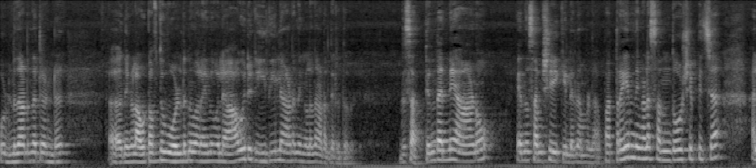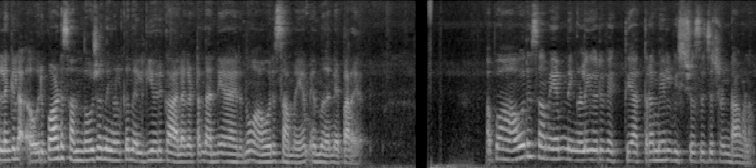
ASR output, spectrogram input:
കൊണ്ടു നടന്നിട്ടുണ്ട്. നിങ്ങൾ ഔട്ട് ഓഫ് ദി വേൾഡ് എന്ന് പറയുന്ന പോലെ ആ ഒരു രീതിയിലാണ് നിങ്ങൾ നടന്നിരുന്നത്. ഇത് സത്യം തന്നെയാണോ? എന്ന് സംശയിക്കില്ല നമ്മൾ. അപ്പം അത്രയും നിങ്ങളെ സന്തോഷിപ്പിച്ച അല്ലെങ്കിൽ ഒരുപാട് സന്തോഷം നിങ്ങൾക്ക് നൽകിയ ഒരു കാലഘട്ടം തന്നെയായിരുന്നു ആ ഒരു സമയം എന്ന് തന്നെ പറയാം. അപ്പോൾ ആ ഒരു സമയം നിങ്ങൾ ഈ ഒരു വ്യക്തി അത്രമേൽ വിശ്വസിച്ചിട്ടുണ്ടാവണം.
